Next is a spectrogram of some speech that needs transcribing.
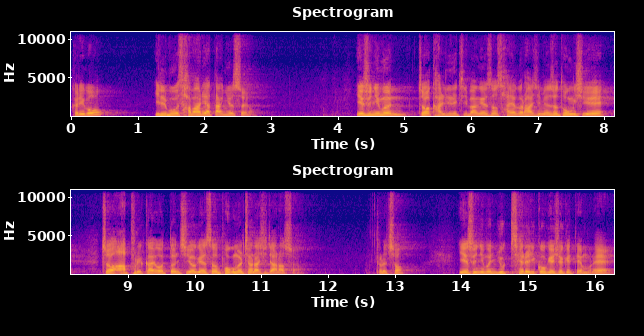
그리고 일부 사마리아 땅이었어요. 예수님은 저 갈릴리 지방에서 사역을 하시면서 동시에 저 아프리카의 어떤 지역에서 복음을 전하시지 않았어요. 그렇죠? 예수님은 육체를 입고 계셨기 때문에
